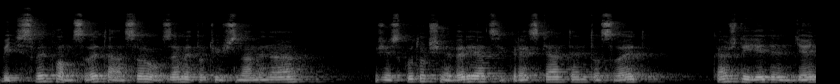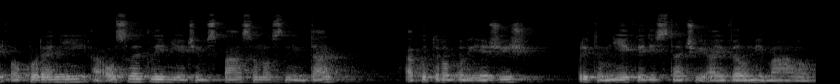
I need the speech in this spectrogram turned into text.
Byť svetlom sveta a solou zeme totiž znamená, že skutočne veriaci kresťan tento svet každý jeden deň okorení a osvetlí niečím spásonosným tak, ako to robil Ježiš, pritom niekedy stačí aj veľmi málo.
